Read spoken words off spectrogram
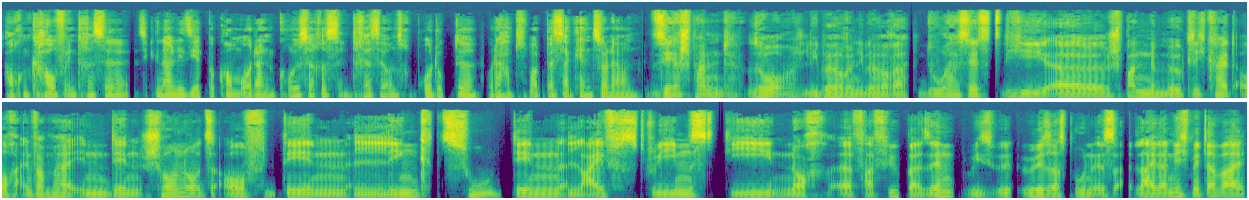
auch ein Kaufinteresse signalisiert bekommen oder ein größeres Interesse, unsere Produkte oder HubSpot besser kennenzulernen. Sehr spannend. So, liebe Hörerinnen, liebe Hörer, du hast jetzt die äh, spannende Möglichkeit, auch einfach mal in den Show Notes auf den Link zu den Livestreams, die noch äh, verfügbar sind. Witherspoon ist leider nicht mit dabei.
